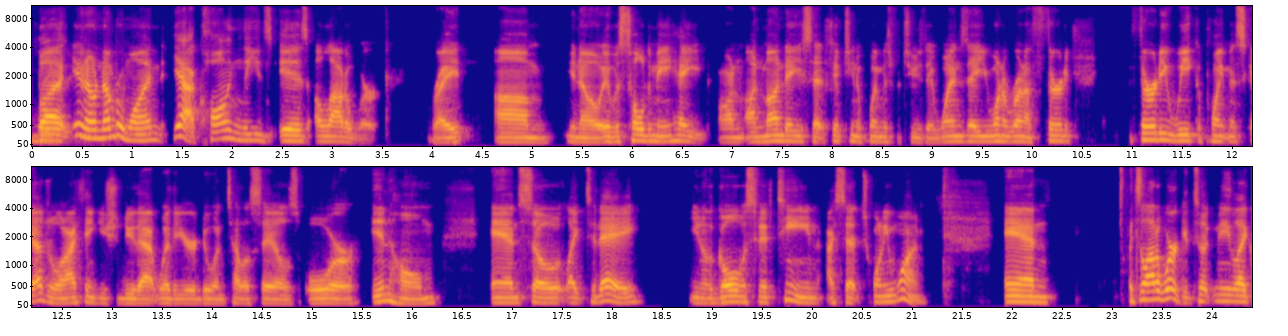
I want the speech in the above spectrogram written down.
But, you know, number one, yeah, calling leads is a lot of work, right? Um, you know, it was told to me, hey, on, on Monday, you set 15 appointments for Tuesday, Wednesday, you want to run a 30, 30 week appointment schedule. And I think you should do that whether you're doing telesales or in home. And so, like today, you know, the goal was 15, I set 21. And it's a lot of work. It took me like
